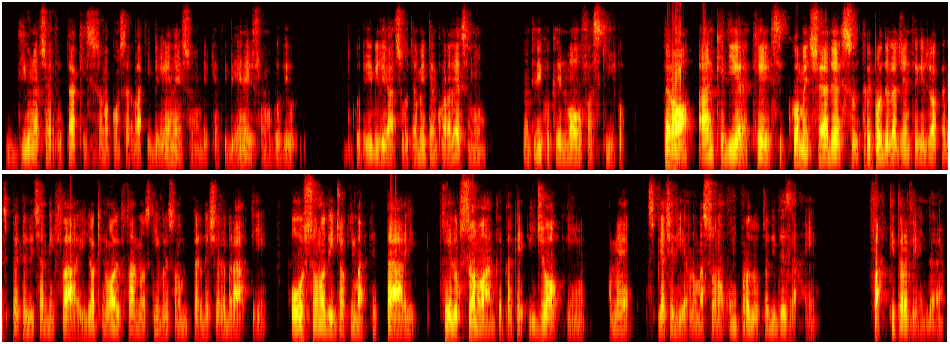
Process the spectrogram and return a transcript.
di una certa età che si sono conservati bene, sono invecchiati bene, sono gode- godibili assolutamente ancora adesso, non, non ti dico che il nuovo fa schifo, però anche dire che siccome c'è adesso il triplo della gente che gioca rispetto a dieci anni fa, i giochi nuovi fanno schifo e sono per decerebrati, o sono dei giochi marchettari, che lo sono anche perché i giochi, a me spiace dirlo, ma sono un prodotto di design fatti per vendere.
